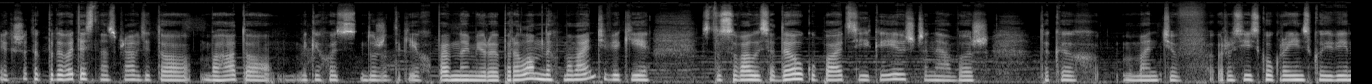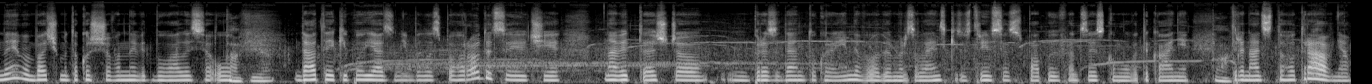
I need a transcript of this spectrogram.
якщо так подивитись, насправді то багато якихось дуже таких певною мірою переломних моментів, які стосувалися деокупації Київщини або ж таких моментів російсько-української війни. Ми бачимо також, що вони відбувалися у Так дати, які пов'язані були з Богородицею, чи навіть те, що президент України Володимир Зеленський зустрівся з папою Франциском у Ватикані Так. 13 травня.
